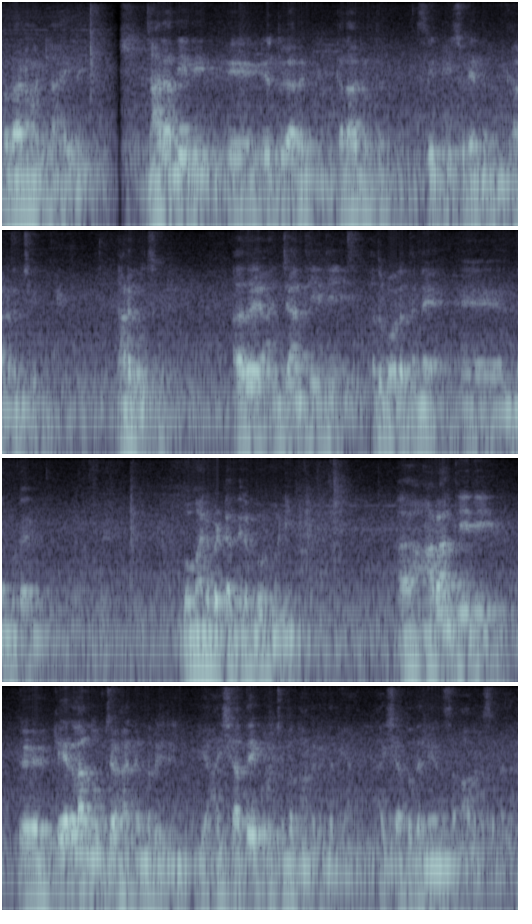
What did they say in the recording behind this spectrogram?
പ്രധാനമായിട്ടുള്ള ഹൈലൈറ്റ് നാലാം തീയതി എഴുത്തുകാരൻ കഥാകൃത്ത് ശ്രീ പി സുരേന്ദ്രൻ ഉദ്ഘാടനം ചെയ്യും. നാടകോത്സവം. അത് അഞ്ചാം തീയതി അതുപോലെ തന്നെ നമ്മുടെ ബഹുമാനപ്പെട്ട നിലമ്പൂർ മണി. ആറാം തീയതി കേരള നൂർജഹാൻ എന്ന പേരിൽ ഈ ഐഷാത്തയെക്കുറിച്ചുള്ള നാടകം തന്നെയാണ്. ഐഷാത്ത തന്നെയാണ് സമാപന സമ്മേളനം.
